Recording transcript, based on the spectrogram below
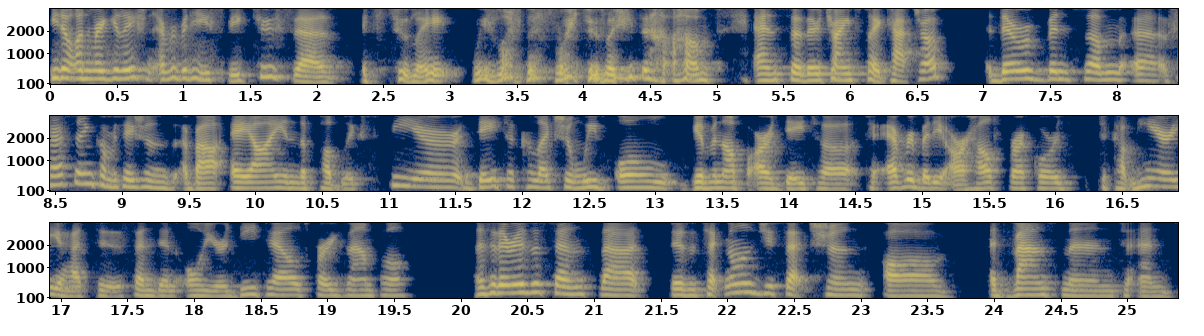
You know, on regulation, everybody you speak to says it's too late. We've left this way too late, um, and so they're trying to play catch up. There have been some uh, fascinating conversations about AI in the public sphere, data collection. We've all given up our data to everybody, our health records to come here. You had to send in all your details, for example. And so there is a sense that there's a technology section of advancement and,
